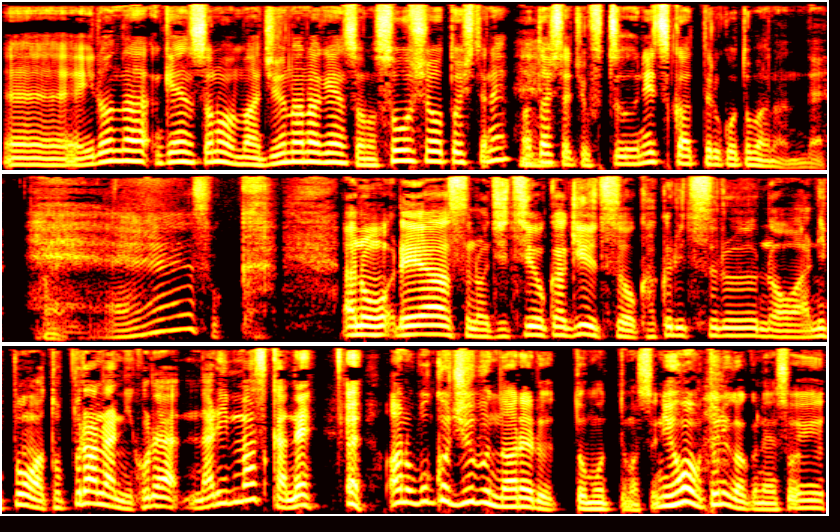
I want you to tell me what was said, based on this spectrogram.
え。ー、いろんな元素の、まあ、17元素の総称としてね私たち普通に使ってる言葉なんで、はいへえそっか。あのレアアースの実用化技術を確立するのは日本はトップランナーにこれはなりますかね？えあの僕は十分なれると思ってます。日本はとにかくねそういう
